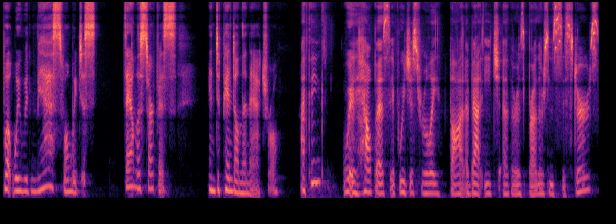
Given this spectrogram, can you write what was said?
what we would miss when we just stay on the surface and depend on the natural. I think would help us if we just really thought about each other as brothers and sisters.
